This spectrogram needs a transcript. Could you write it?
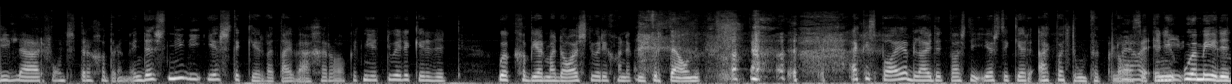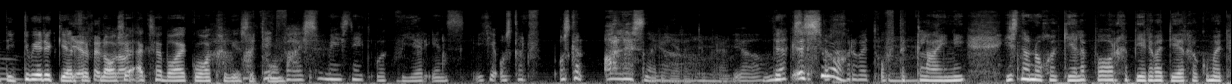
die leer vir ons teruggebring. En dis nie die eerste keer wat hy weggeraak het nie. Die tweede keer het dit ook gebeur, maar daai storie gaan ek nie vertel nie. ek is baie bly dit was die eerste keer ek wat hom verplaas ja, het en die, die oomie het dit die tweede keer verplaas. So ek sou baie kwaad gewees het vir hom. Dit wys mense net ook weer eens, weet jy, ons kan ons kan alles na die ja, Here toe bring. Ja. Dit is so groot of te klein nie. Hier's nou nog 'n hele paar gebede wat deurgekom het.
